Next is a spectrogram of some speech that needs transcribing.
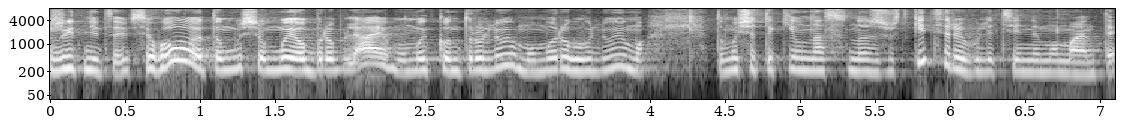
житниця і всього, тому що ми обробляємо, ми контролюємо, ми регулюємо. Тому що такі у нас, у нас жорсткі ці регуляційні моменти.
